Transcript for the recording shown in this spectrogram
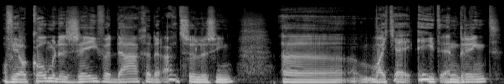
of jouw komende zeven dagen eruit zullen zien. eh, wat jij eet en drinkt.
